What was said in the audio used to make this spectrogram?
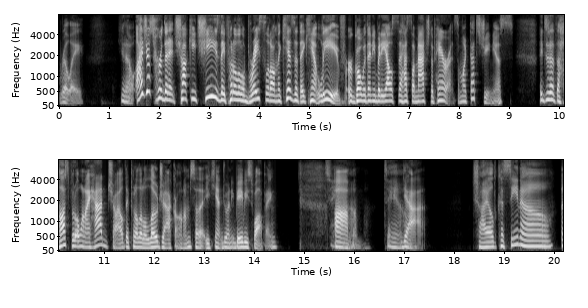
really you know, I just heard that at Chuck E. Cheese they put a little bracelet on the kids that they can't leave or go with anybody else that has to match the parents. I'm like, that's genius. They did at the hospital when I had child. They put a little LoJack on them so that you can't do any baby swapping. Damn. Um, Damn. Yeah. Child casino.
